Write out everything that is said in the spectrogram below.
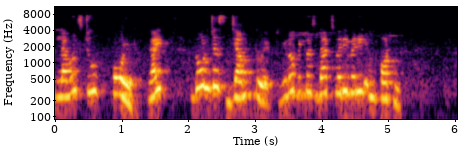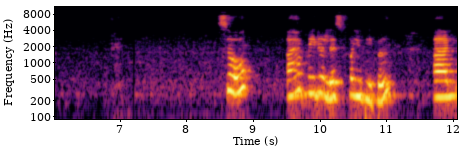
levels to hold, right? Don't just jump to it, you know, because that's very, very important. So I have made a list for you people and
